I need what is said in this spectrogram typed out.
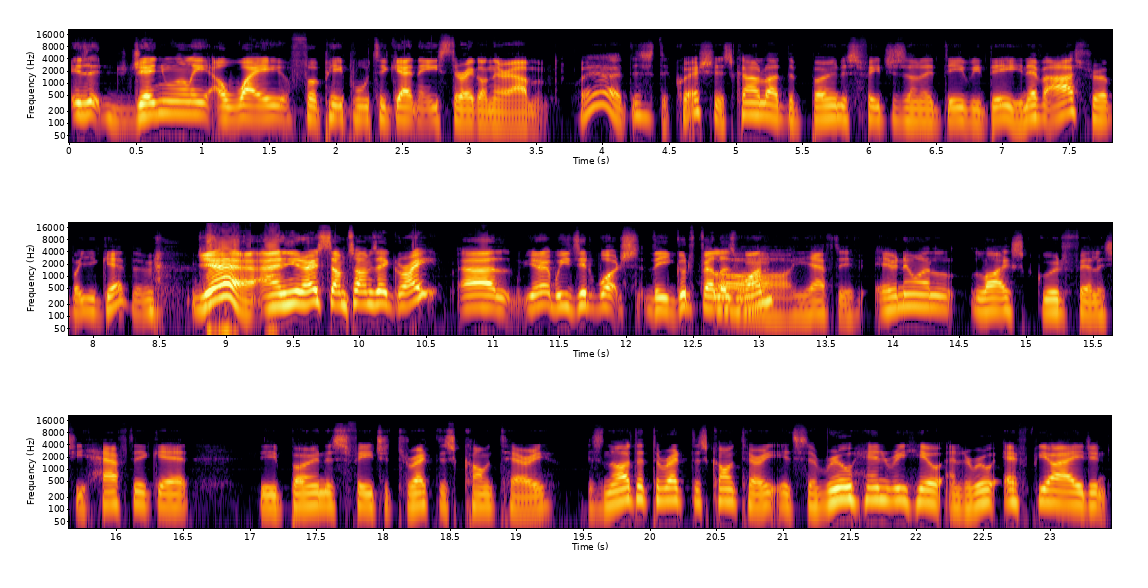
is it genuinely a way for people to get an Easter egg on their album? Well, this is the question. It's kind of like the bonus features on a DVD. You never ask for it, but you get them. Yeah, and you know sometimes they're great. Uh, you know we did watch the Goodfellas one. Oh, you have to. If anyone likes Goodfellas, you have to get the bonus feature director's commentary. It's not the director's commentary. It's the real Henry Hill and the real FBI agent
